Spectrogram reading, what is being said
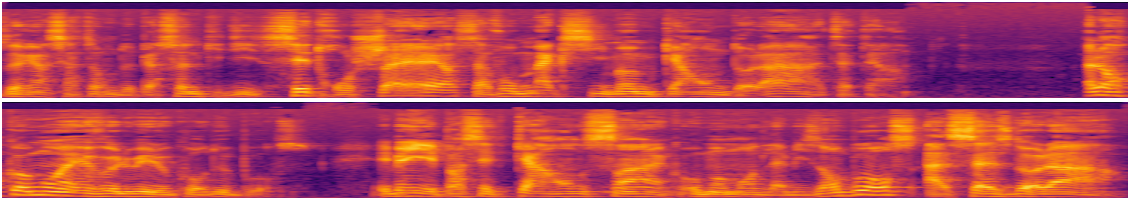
vous avez un certain nombre de personnes qui disent c'est trop cher, ça vaut maximum 40 dollars, etc. Alors comment a évolué le cours de bourse? Eh bien, il est passé de 45 au moment de la mise en bourse à 16 dollars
